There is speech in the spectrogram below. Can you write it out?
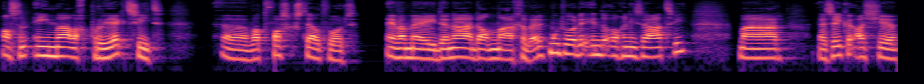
als een eenmalig project ziet uh, wat vastgesteld wordt en waarmee daarna dan maar gewerkt moet worden in de organisatie. Maar ja, zeker als je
